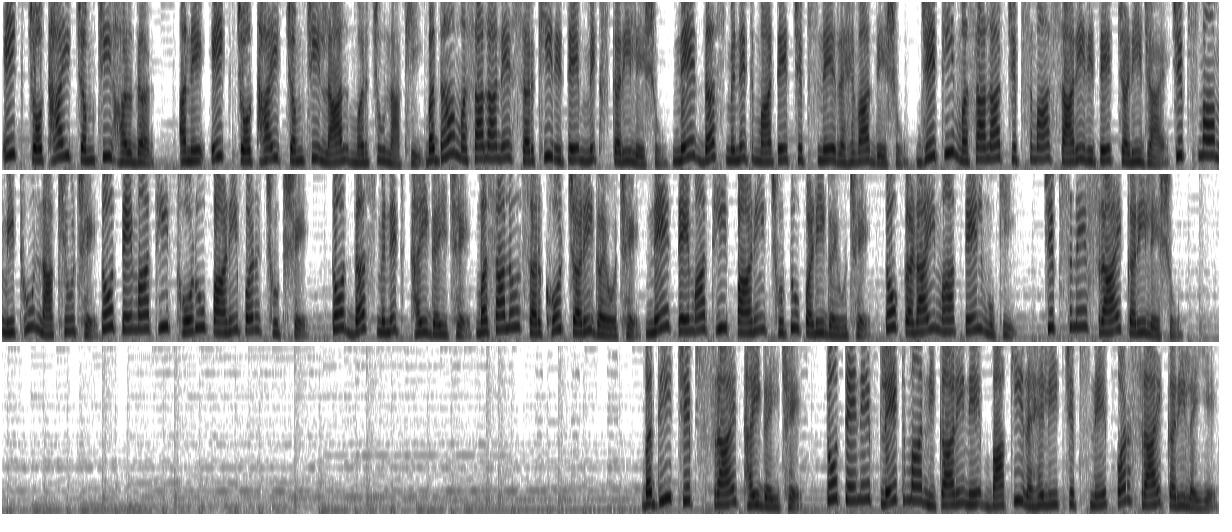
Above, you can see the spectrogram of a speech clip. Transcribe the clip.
એક ચોથાઈ ચમચી હળદર અને એક ચોથાઈ ચમચી લાલ મરચું નાખી. બધા મસાલાને સરખી રીતે મિક્સ કરી લેશું. ને દસ મિનિટ માટે ચિપ્સને રહેવા દેશું. જેથી મસાલા ચિપ્સમાં સારી રીતે ચડી જાય. ચિપ્સમાં મીઠું નાખ્યું છે, તો તેમાંથી થોડું પાણી પણ છૂટશે. તો દસ મિનિટ થઈ ગઈ છે. મસાલો સરખો ચડી ગયો છે. ને તેમાંથી પાણી છૂટું પડી ગયું છે. તો કડાઈમાં તેલ મૂકી, ચિપ્સને ફ્રાય કરી લેશું. બધી ચિપ્સ ફ્રાય થઈ ગઈ છે. તો તેને પ્લેટમાં નીકાળીને બાકી રહેલી ચિપ્સને પણ ફ્રાય કરી લઈએ.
